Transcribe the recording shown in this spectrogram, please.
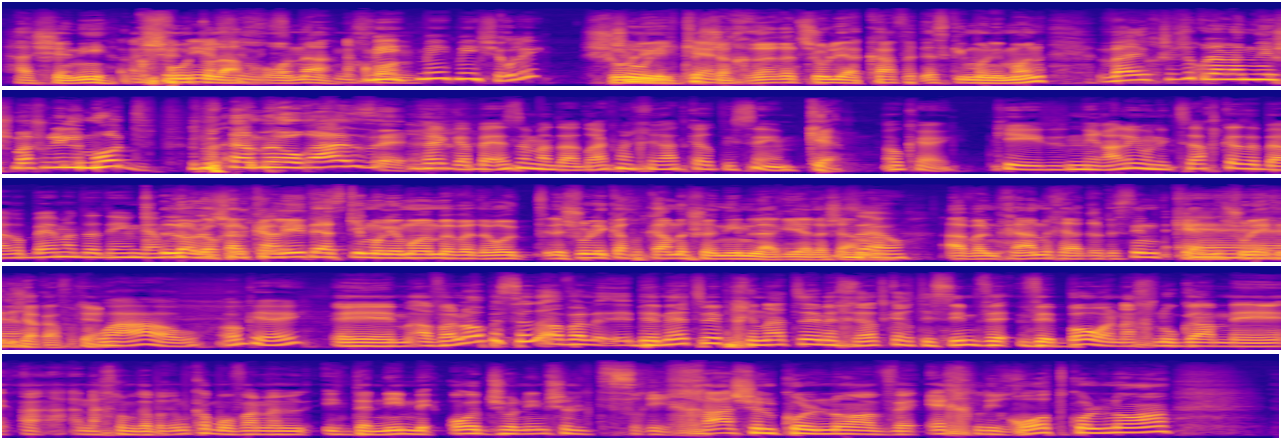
השני, עקפו אותו לאחרונה. נכון. מי, מי, מי, שולי? שולי, שולי, כן. לשחרר את שולי עקף את אסקימו לימון, ואני חושב שכולנו יש משהו ללמוד מהמאורע הזה. רגע, באיזה מדד? רק מכירת כרטיסים. כן. אוקיי. כי נראה לי הוא ניצח כזה בהרבה מדדים, גם לא, לא, כלכלית. אסקימו לימון בוודאות, לשולי ייקח עוד כמה שנים להגיע לשם. זהו. אבל מבחינת מכירת כרטיסים, כן, אה, שולי היחידי שעקף אותו. כן. וואו, אוקיי. אמ, אבל לא, בסדר, אבל אה, באמת מבחינת אה, מכירת כרטיסים, ו- ובואו, אנחנו גם, אנחנו מדברים כמובן על עידנים מאוד שונים של צריכה של קולנוע ואיך לראות קולנוע.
